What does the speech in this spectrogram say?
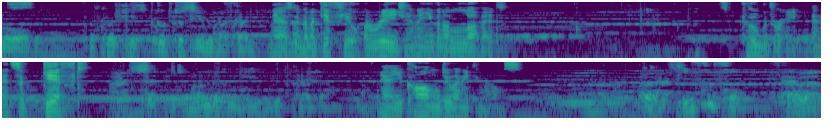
Lord, the bridge is good to see you, my friend. Yes, I'm gonna give you a region and you're gonna love it. It's Cobra Drain, and it's a gift. I accept this wonderful deal with pleasure. Yeah, you can't do anything else. Well, that seemed fruitful. Farewell.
